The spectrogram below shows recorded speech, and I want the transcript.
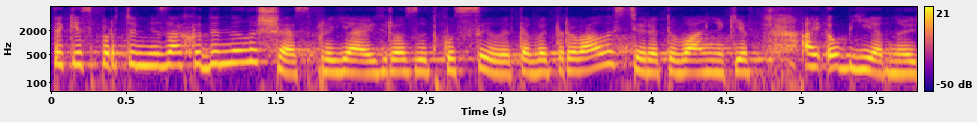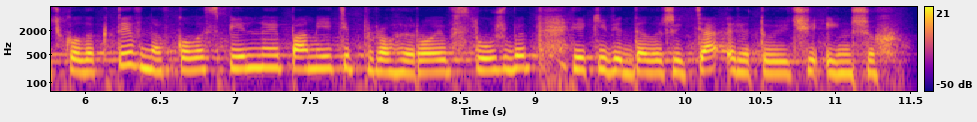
Такі спортивні заходи не лише сприяють розвитку сили та витривалості рятувальників, а й об'єднують колектив навколо спільної пам'яті про героїв служби, які віддали життя, рятуючи інших.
